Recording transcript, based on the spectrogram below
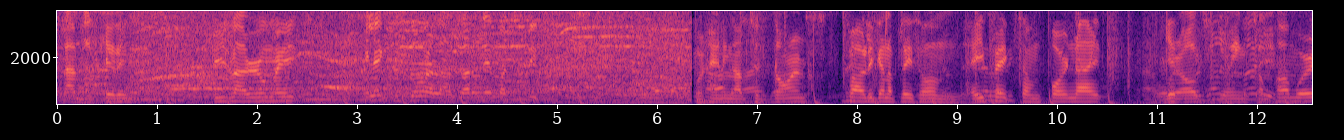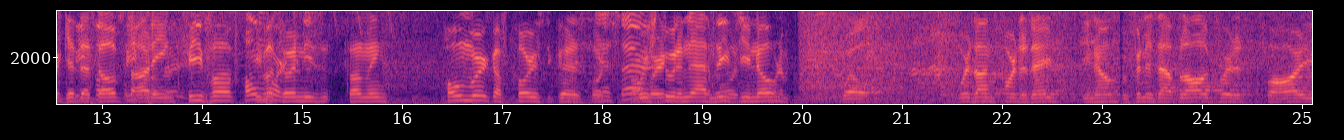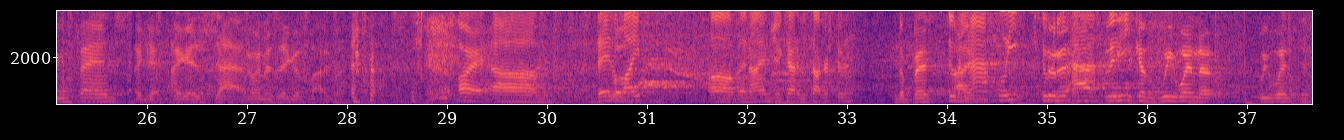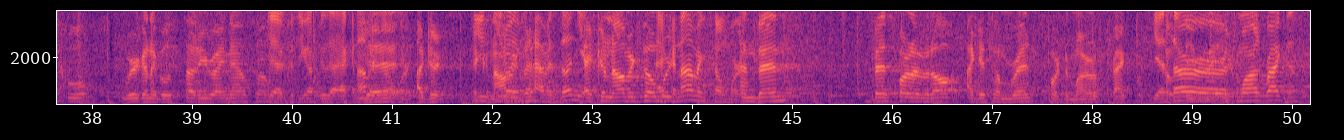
No, I'm just kidding. He's my roommate. He likes to snore a lot, so I don't get much sleep. We're heading up to the dorms. Probably gonna play some Apex, some Fortnite. Uh, we're also doing some homework. Get that dub starting. FIFA, FIFA 20 is coming. Homework, of course, because course, we're student athletes, you know. Well, we're done for today, you know. We finished that vlog for the for all you fans. I get I get sad when I say goodbye, but All right, um, day in life of an IMG Academy soccer student. the best Student I'm- athlete. student athlete because we went to, we went to school. We're gonna go study right now, so Yeah, because you got to do that economics yeah, homework. I get economics. You- you don't even have it done yet. Economics homework. Economics homework. And then, best part of it all, I get some rest for tomorrow's practice. yes, So sir. Tomorrow's practice.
